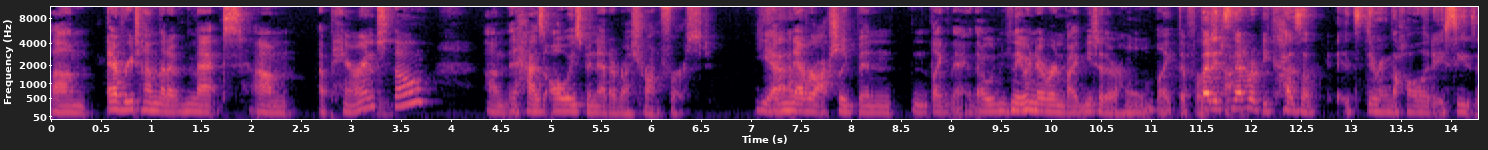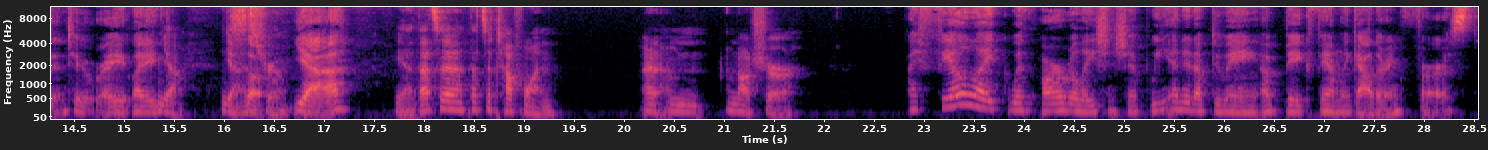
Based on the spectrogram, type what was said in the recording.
Um every time that I've met um a parent though, um it has always been at a restaurant first. Yeah. I've never actually been like that. That would they would never invite me to their home like the first. but it's time. never because of it's during the holiday season too, right? Like Yeah, yeah, so, that's true. Yeah. Yeah, that's a that's a tough one. I, I'm I'm not sure. I feel like with our relationship, we ended up doing a big family gathering first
